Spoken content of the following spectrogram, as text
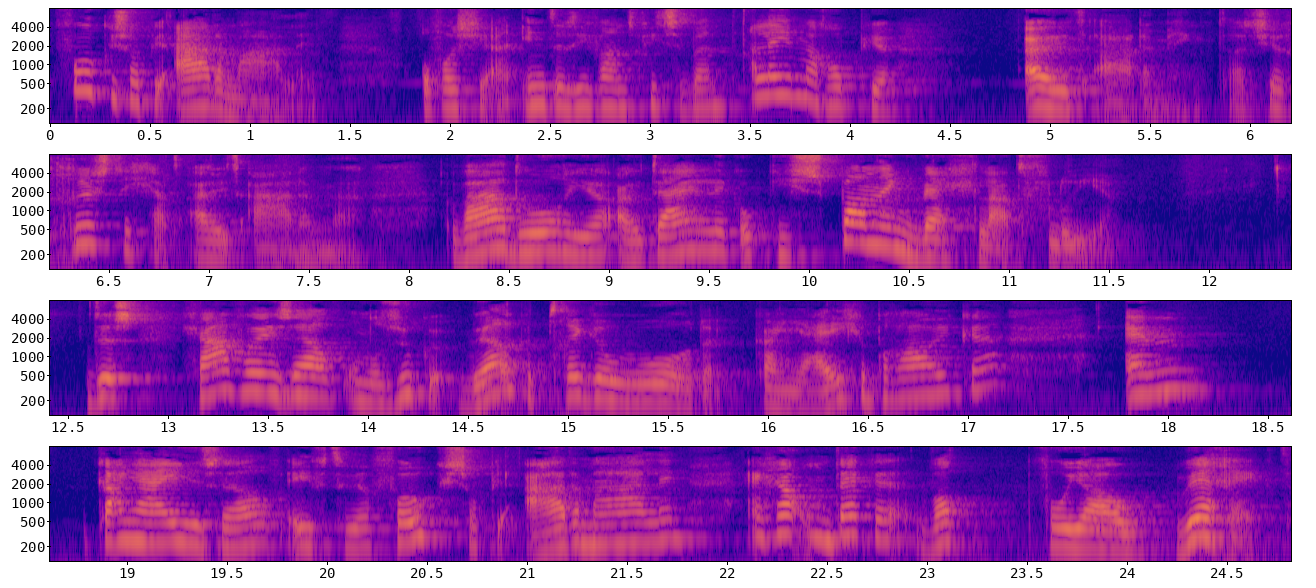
Focus op je ademhaling. Of als je intensief aan het fietsen bent, alleen maar op je uitademing. Dat je rustig gaat uitademen. Waardoor je uiteindelijk ook die spanning weg laat vloeien. Dus ga voor jezelf onderzoeken welke triggerwoorden kan jij gebruiken. En kan jij jezelf eventueel focussen op je ademhaling. En ga ontdekken wat voor jou werkt.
